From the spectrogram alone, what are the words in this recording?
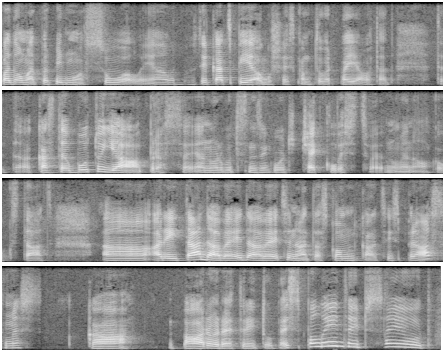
padomāt par pirmo soli. Ja. Varbūt ir kāds pieaugušais, kam tu vari pajautāt. Tad, uh, kas tev būtu jāprasa? Ja? Nu, varbūt tas nezinu, kaut kāds checklists vai nu, vienalga, kaut kas tāds. Uh, arī tādā veidā veicināt tās komunikācijas prasmes, kā pārvarēt arī to bezpalīdzības sajūtu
